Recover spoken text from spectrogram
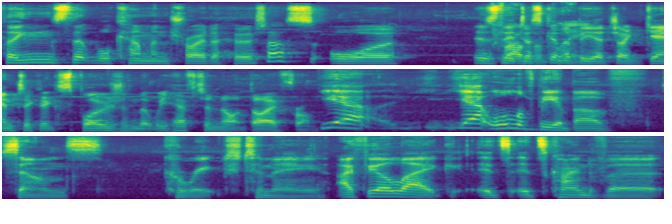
things that will come and try to hurt us, or is there just going to be a gigantic explosion that we have to not die from? Yeah, yeah, all of the above sounds correct to me. I feel like it's it's kind of a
